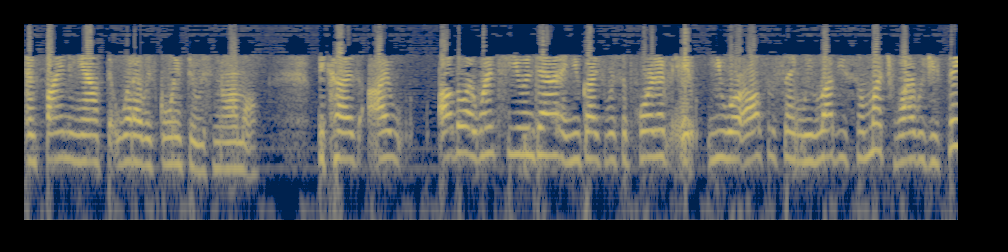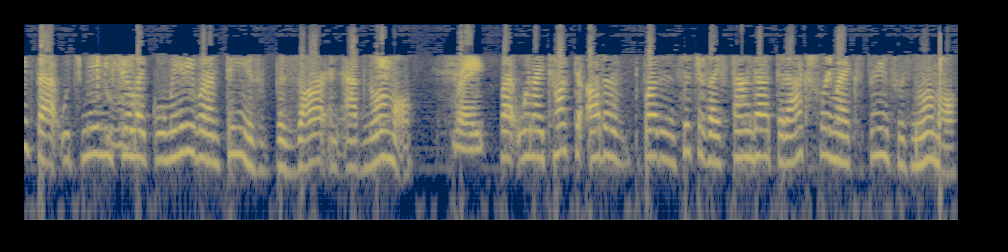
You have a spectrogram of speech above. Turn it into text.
and finding out that what I was going through was normal. Because I, although I went to you and Dad, and you guys were supportive, it, you were also saying we love you so much. Why would you think that? Which made me feel like, well, maybe what I'm thinking is bizarre and abnormal. Right. But when I talked to other brothers and sisters, I found out that actually my experience was normal,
